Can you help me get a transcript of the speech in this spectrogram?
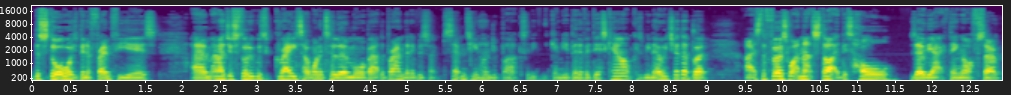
the store. He's been a friend for years. Um, and I just thought it was great. I wanted to learn more about the brand, and it was like seventeen hundred bucks, and he gave me a bit of a discount because we know each other. But uh, it's the first one, and that started this whole Zodiac thing off. So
